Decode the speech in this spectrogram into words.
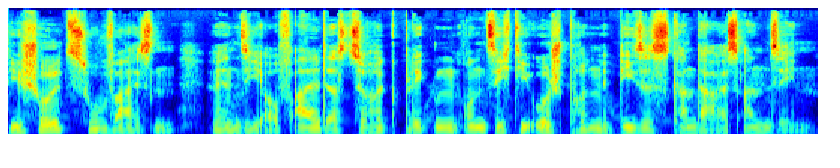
die Schuld zuweisen, wenn sie auf all das zurückblicken und sich die Ursprünge dieses Skandals ansehen?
